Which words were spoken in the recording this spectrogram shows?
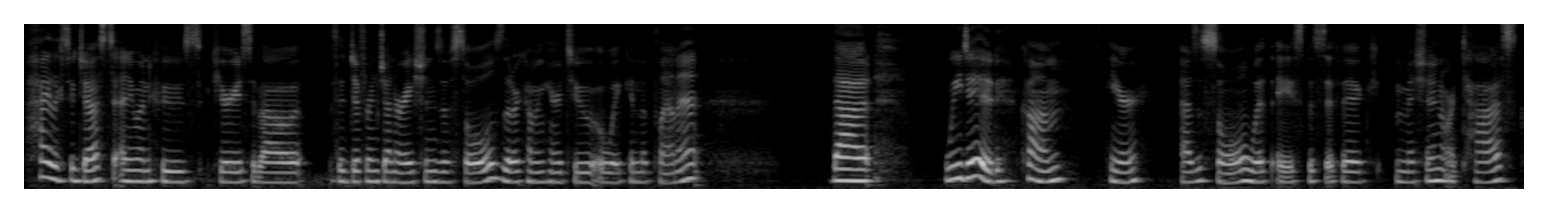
Highly suggest to anyone who's curious about the different generations of souls that are coming here to awaken the planet that we did come here as a soul with a specific mission or task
